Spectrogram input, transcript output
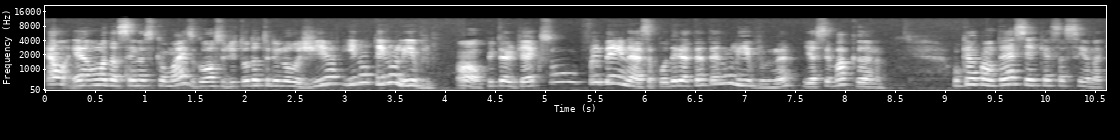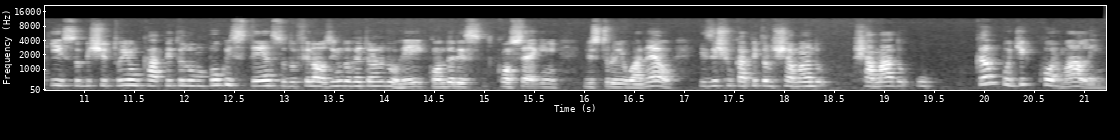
É, é uma das cenas que eu mais gosto de toda a trilogia e não tem no livro. Ó, o Peter Jackson foi bem nessa, poderia até ter no livro, né? Ia ser bacana. O que acontece é que essa cena aqui substitui um capítulo um pouco extenso do finalzinho do Retorno do Rei, quando eles conseguem destruir o Anel. Existe um capítulo chamando, chamado O Campo de Cormalen,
